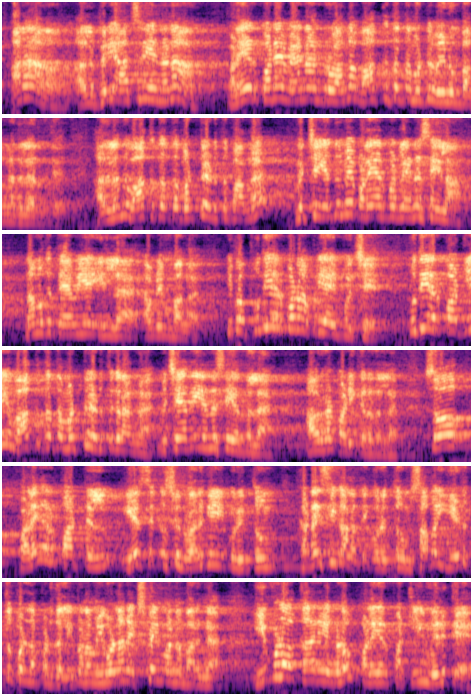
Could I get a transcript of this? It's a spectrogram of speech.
ஆனா அதுல பெரிய ஆச்சரியம் என்னன்னா பழைய ஏற்பாடே வேணான்றவாங்க வாக்குத்தத்தை மட்டும் வேணும்பாங்க அதுல இருந்து. அதுல இருந்து வாக்குத்தத்தை மட்டும் எடுத்துப்பாங்க. மிச்சம் எதுவுமே பழைய ஏற்பாட்டுல என்ன செய்யலாம்? நமக்கு தேவையே இல்லை அப்படிம்பாங்க. இப்ப புதிய ஏற்பாடு அப்படி ஆயிப்போச்சு. புதிய ஏற்பாட்டிலையும் வாக்குத்தத்தை மட்டும் எடுத்துக்கிறாங்க. மிச்சம் எதையும் என்ன செய்யறதில்ல? அவர்கள் படிக்கிறது இல்ல சோ பழைய ஏற்பாட்டில் இயேசு கிறிஸ்துவின் வருகையை குறித்தும் கடைசி காலத்தை குறித்தும் சபை எடுத்துக்கொள்ளப்படுதல் இப்ப நம்ம இவ்வளவு நேரம் எக்ஸ்பிளைன் பண்ண பாருங்க. இவ்வளவு காரியங்களும் பழைய ஏற்பாட்டிலையும் இருக்கு.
